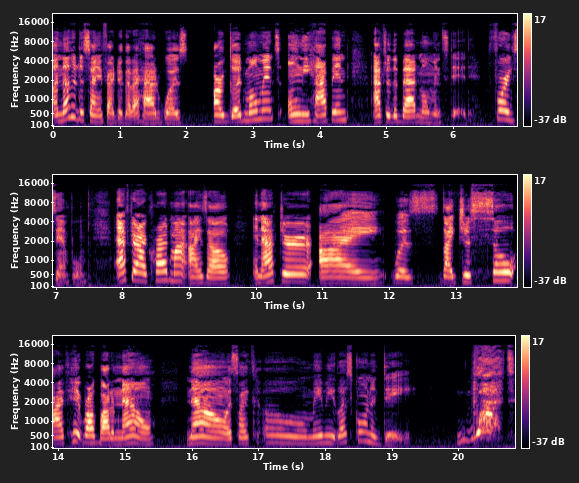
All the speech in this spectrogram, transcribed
another deciding factor that i had was our good moments only happened after the bad moments did. For example, after I cried my eyes out and after I was like just so I've hit rock bottom now. Now it's like, oh, maybe let's go on a date. What?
